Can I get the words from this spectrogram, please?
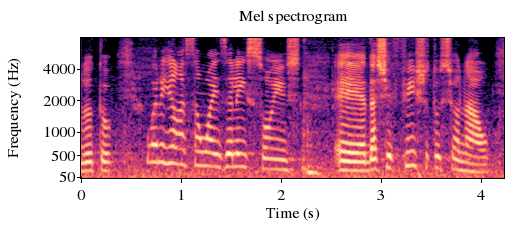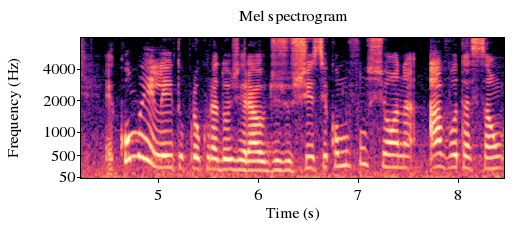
doutor. Agora, em relação às eleições é, da chefia institucional, como é eleito o Procurador-Geral de Justiça e como funciona a votação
